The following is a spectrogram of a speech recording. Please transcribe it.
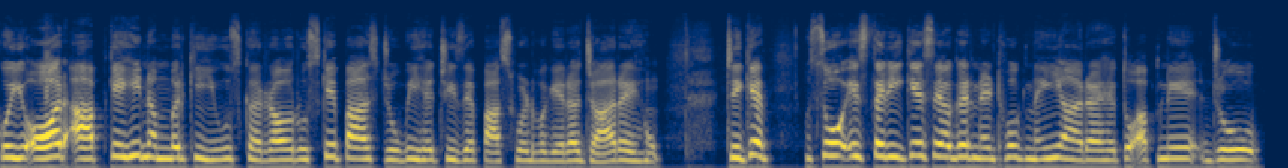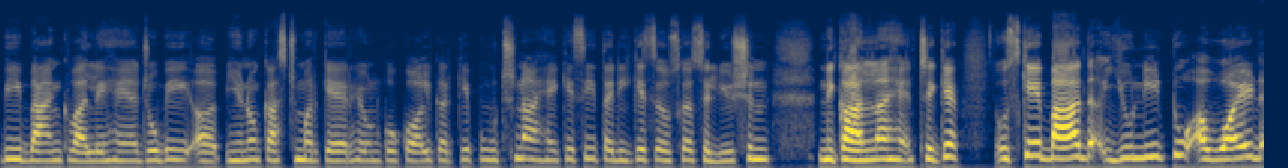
कोई और आपके ही नंबर की यूज़ कर रहा हो और उसके पास जो भी है चीज़ें पासवर्ड वगैरह जा रहे हों, ठीक है? सो इस तरीके से अगर नेटवर्क नहीं आ रहा है तो अपने जो भी बैंक वाले हैं जो भी यू नो कस्टमर केयर है, उनको कॉल करके पूछना है, किसी तरीके से उसका सोल्यूशन निकालना है, ठीक है? उसके बाद you need to avoid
